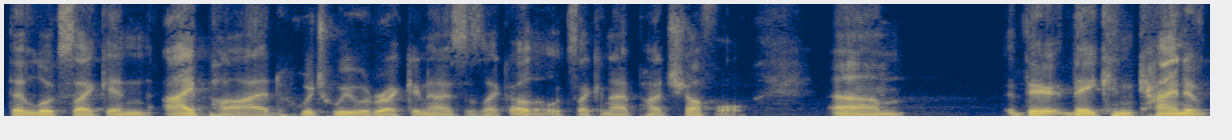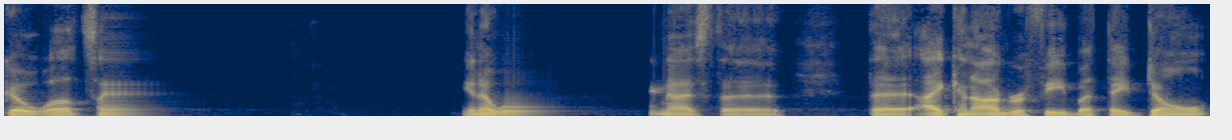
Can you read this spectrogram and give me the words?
that looks like an ipod which we would recognize as like oh that looks like an ipod shuffle um they can kind of go well it's like you know recognize the the iconography but they don't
